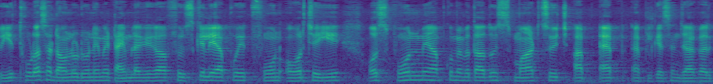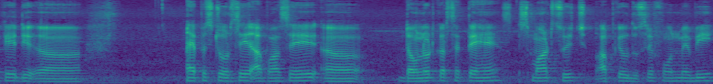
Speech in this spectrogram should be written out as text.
तो ये थोड़ा सा डाउनलोड होने में टाइम लगेगा। फिर उसके लिए आपको एक फ़ोन और चाहिए। और उस फ़ोन में आपको मैं बता दूँ स्मार्ट स्विच आप ऐप एप्लीकेशन जा करके ऐप स्टोर से आप वहाँ से डाउनलोड कर सकते हैं, स्मार्ट स्विच आपके दूसरे फ़ोन में भी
